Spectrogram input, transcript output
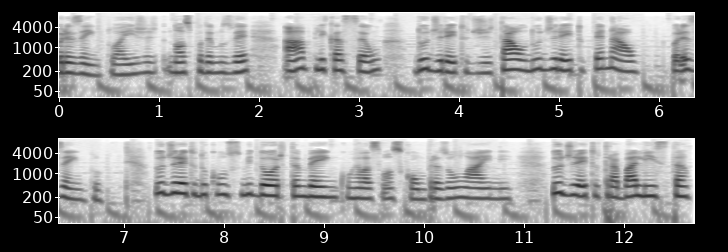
por exemplo. Aí nós podemos ver a aplicação do direito digital no direito penal por exemplo. No direito do consumidor também, com relação às compras online. No direito trabalhista,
